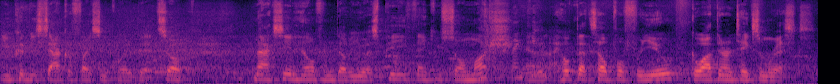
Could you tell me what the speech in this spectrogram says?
you could be sacrificing quite a bit. So, Maxine Hill from WSP, thank you so much. Thank and you. I hope that's helpful for you. Go out there and take some risks.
